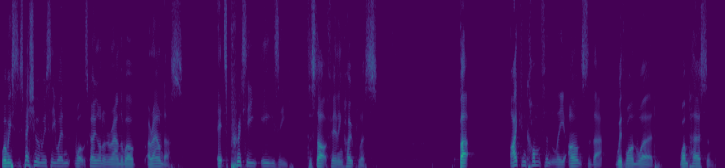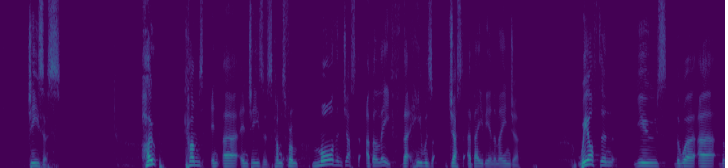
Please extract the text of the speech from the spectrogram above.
When we, especially when we see when, what's going on around the world around us, it's pretty easy to start feeling hopeless. But I can confidently answer that with one word, one person Jesus. Hope comes in, uh, in Jesus comes from more than just a belief that he was just a baby in a manger. We often use the, word, uh, the,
